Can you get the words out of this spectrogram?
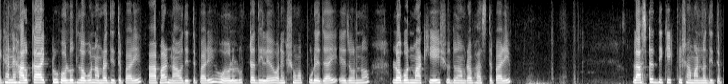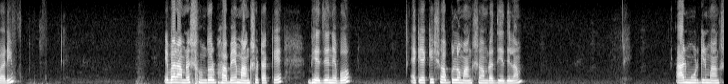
এখানে হালকা একটু হলুদ লবণ আমরা দিতে পারি, আবার নাও দিতে পারি। হলুদটা দিলে অনেক সময় পুড়ে যায়, এজন্য লবণ মাখিয়েই শুধু আমরা ভাজতে পারি। লাস্টের দিকে একটু সামান্য দিতে পারি। এবার আমরা সুন্দরভাবে মাংসটাকে ভেজে নেব। একে একে সবগুলো মাংস আমরা দিয়ে দিলাম। আর মুরগির মাংস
